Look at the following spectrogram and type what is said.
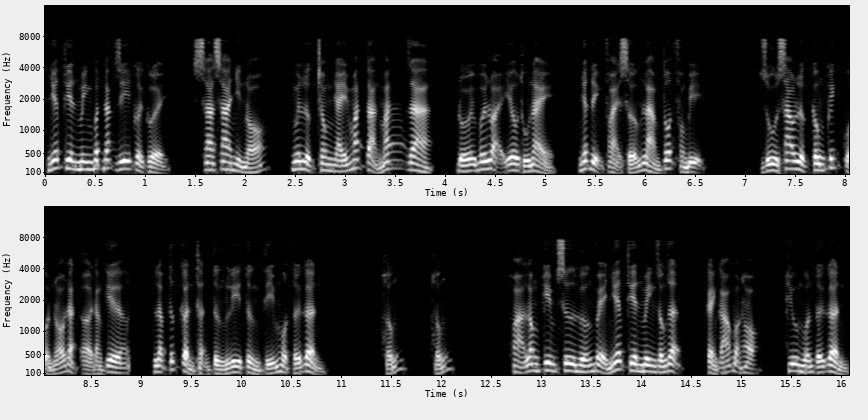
Nhất Thiên Minh bất đắc dĩ cười cười, xa xa nhìn nó, nguyên lực trong nháy mắt tản mắt ra, đối với loại yêu thú này, nhất định phải sớm làm tốt phòng bị dù sao lực công kích của nó đặt ở đằng kia lập tức cẩn thận từng ly từng tí một tới gần hống hống. Hỏa long kim sư hướng về nhiếp thiên minh giống giận, cảnh cáo bọn họ, hưu muốn tới gần,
